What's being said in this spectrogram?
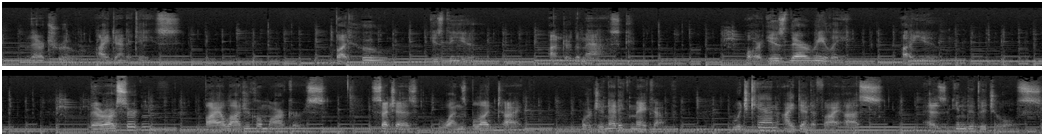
their true identities. But who is the you under the mask? Or is there really a you? There are certain biological markers, such as one's blood type or genetic makeup, which can identify us as individuals.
